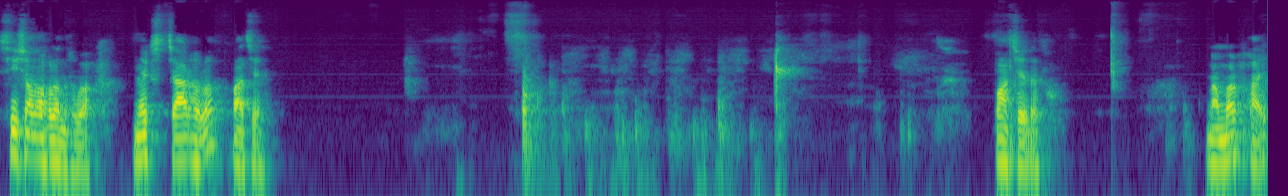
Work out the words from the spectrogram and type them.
C সমাকলন ধ্রুবক নেক্সট চার হলো পাঁচে। পাঁচে দেখো। Number five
